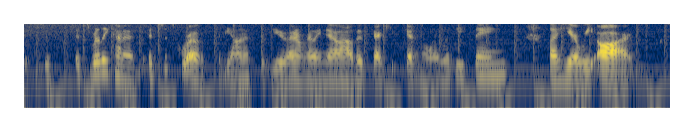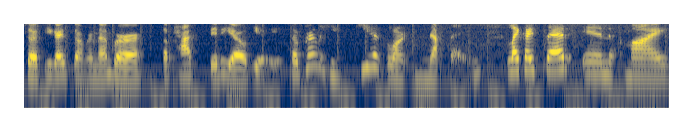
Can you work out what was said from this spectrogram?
it's just it's really kind of it's just gross to be honest with you. I don't really know how this guy keeps getting away with these things but here we are. So if you guys don't remember the past video so apparently he's he has learned nothing. Like i said in my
